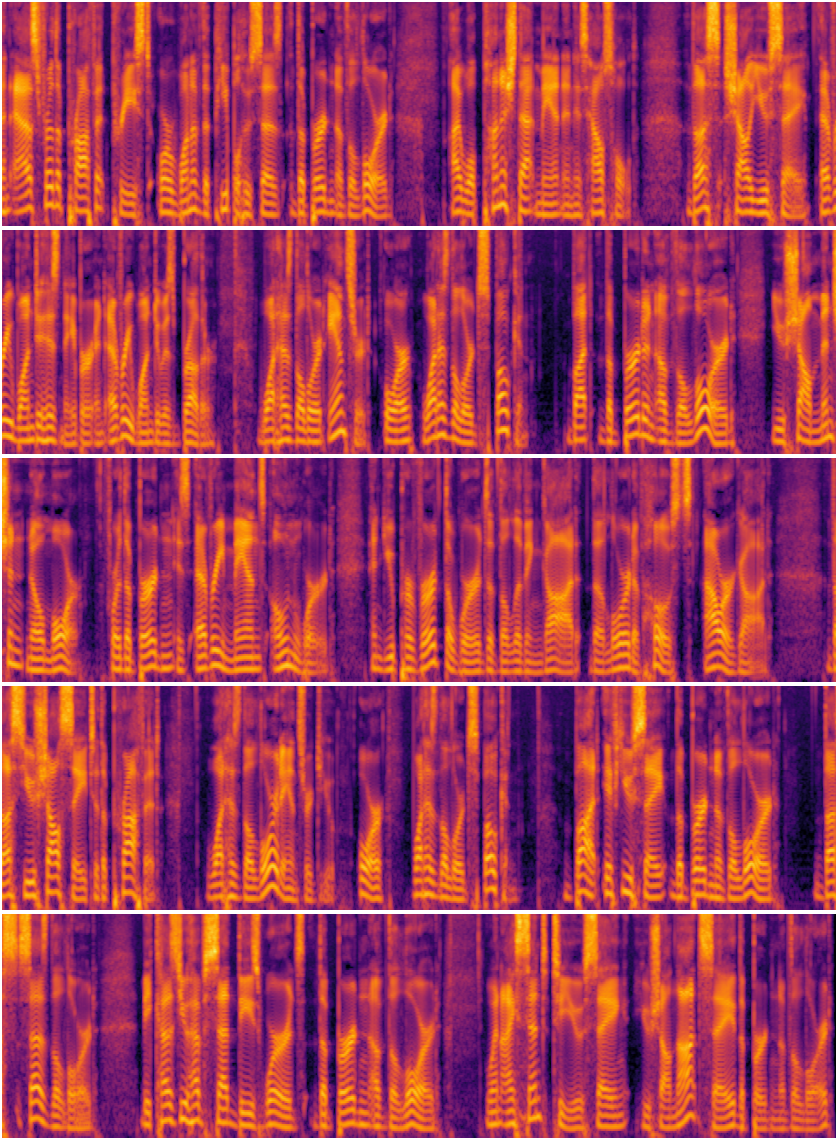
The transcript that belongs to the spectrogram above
And as for the prophet, priest, or one of the people who says, The burden of the Lord, I will punish that man and his household. Thus shall you say, every one to his neighbor and every one to his brother, What has the Lord answered? or What has the Lord spoken? But the burden of the Lord you shall mention no more, for the burden is every man's own word, and you pervert the words of the living God, the Lord of hosts, our God. Thus you shall say to the prophet, what has the Lord answered you? Or, What has the Lord spoken? But if you say, The burden of the Lord, thus says the Lord, because you have said these words, the burden of the Lord, when I sent to you, saying, You shall not say, the burden of the Lord.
